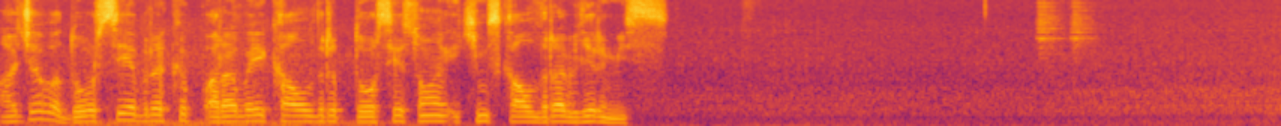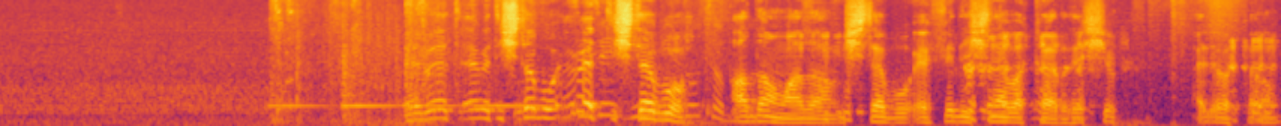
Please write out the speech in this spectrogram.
Acaba Dorsey'e bırakıp arabayı kaldırıp Dorsey'i sonra ikimiz kaldırabilir miyiz? Evet evet işte bu. Evet işte bu. Adam adam işte bu. Efe de işine bak kardeşim. Hadi bakalım.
